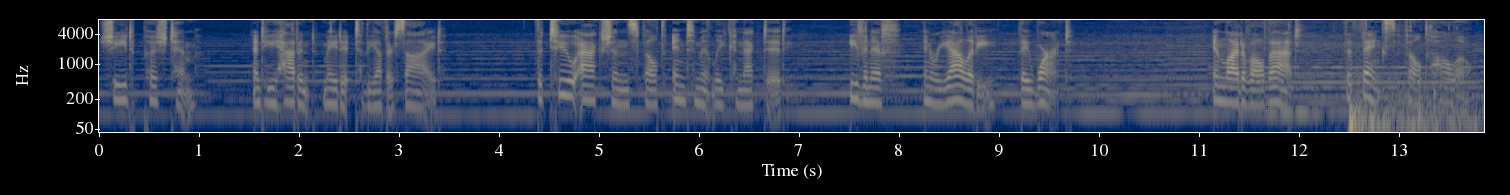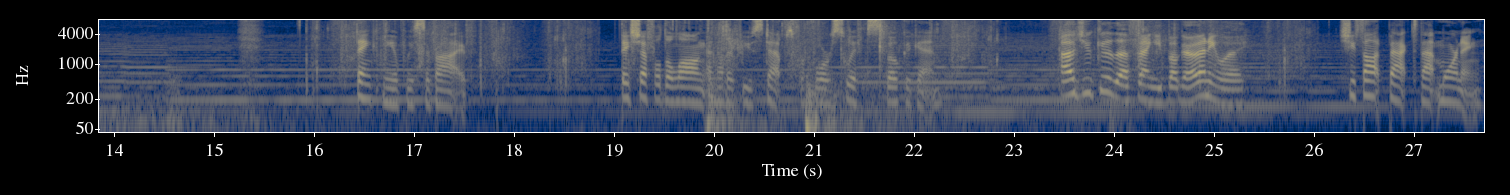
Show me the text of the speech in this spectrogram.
She'd pushed him, and he hadn't made it to the other side. The two actions felt intimately connected, even if, in reality, they weren't. In light of all that, the thanks felt hollow. Thank me if we survive. They shuffled along another few steps before Swift spoke again. How'd you kill that fangy bugger anyway? She thought back to that morning,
